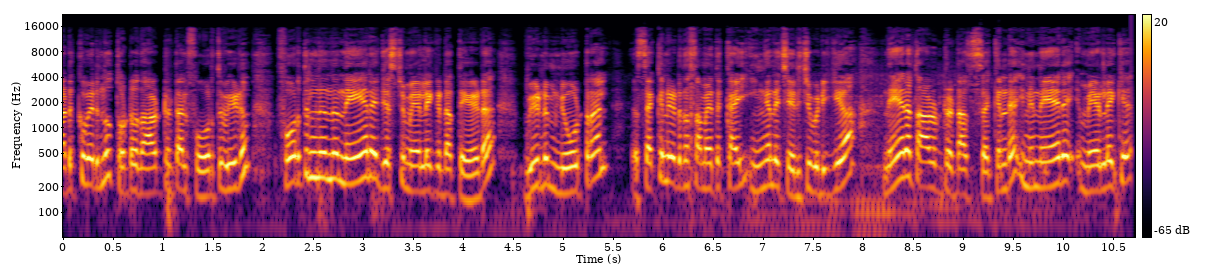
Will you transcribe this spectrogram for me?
നടുക്ക് വരുന്നു തൊട്ട് താഴോട്ടിട്ടാൽ ഫോർത്ത് വീഴും. ഫോർത്തിൽ നിന്ന് നേരെ ജസ്റ്റ് മേളിലേക്ക് ഇട്ട തേർഡ് വീണ്ടും ന്യൂട്രൽ സെക്കൻഡ് ഇടുന്ന സമയത്ത് കൈ ഇങ്ങനെ ചെരിച്ചു പിടിക്കുക. നേരെ താഴോട്ടിട്ട സെക്കൻഡ് ഇനി നേരെ മേളിലേക്ക്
